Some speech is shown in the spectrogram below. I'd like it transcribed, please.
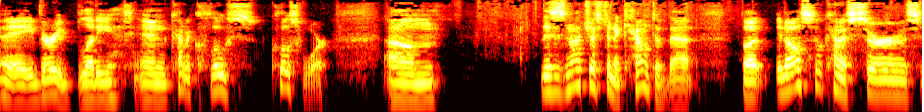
a very bloody and kind of close close war. Um, this is not just an account of that, but it also kind of serves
